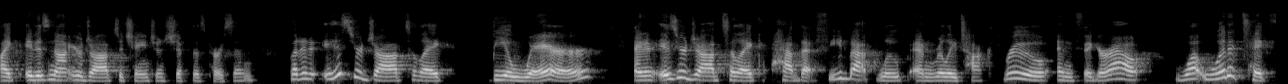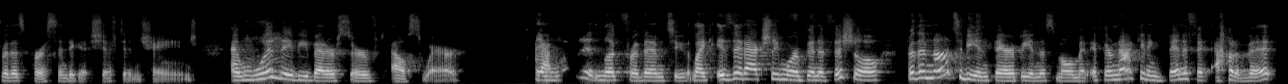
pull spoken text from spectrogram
Like it is not your job to change and shift this person but it is your job to like be aware and it is your job to like have that feedback loop and really talk through and figure out what would it take for this person to get shifted and change and would they be better served elsewhere yeah. and what would it look for them to like is it actually more beneficial for them not to be in therapy in this moment if they're not getting benefit out of it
